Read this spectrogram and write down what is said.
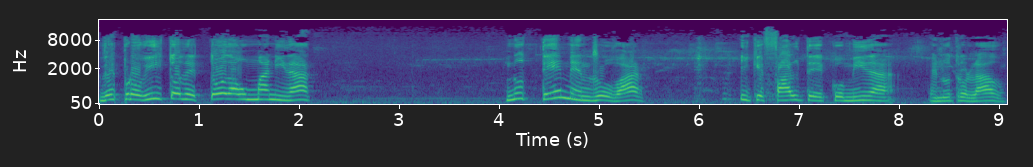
desprovistos de toda humanidad. No temen robar y que falte comida en otro lado.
